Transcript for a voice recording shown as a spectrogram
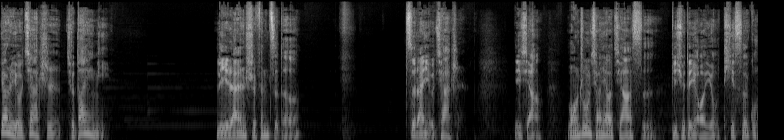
要是有价值，就答应你。李然十分自得，自然有价值。你想，王忠强要假死，必须得要有替死鬼，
